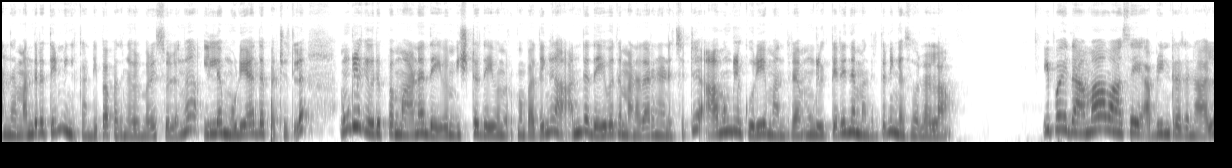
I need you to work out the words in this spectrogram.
அந்த மந்திரத்தையும் நீங்கள் கண்டிப்பாக பதினோரு முறை சொல்லுங்கள் இல்லை முடியாத பட்சத்தில் உங்களுக்கு விருப்பமான தெய்வம், இஷ்ட தெய்வம் இருக்கும் பார்த்தீங்களா? அந்த தெய்வத்தை மனதார நினச்சிட்டு அவங்களுக்குரிய மந்திரம், உங்களுக்கு தெரிந்த மந்திரத்தை நீங்கள் சொல்லலாம். இப்போ இது அமாவாசை அப்படின்றதுனால,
